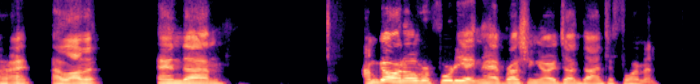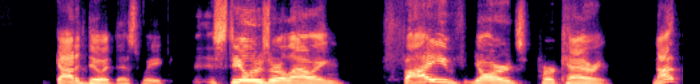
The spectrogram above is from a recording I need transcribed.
All right. I love it. And um, I'm going over 48 and a half rushing yards on D'Onta Foreman. Got to do it this week. Steelers are allowing five yards per carry. Not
